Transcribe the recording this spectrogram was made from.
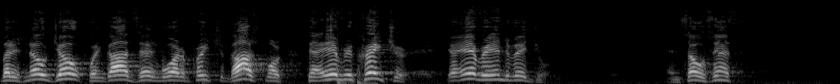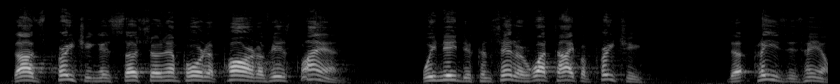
But it's no joke when God says we want to preach the gospel to every creature, to every individual. And so, since God's preaching is such an important part of His plan, we need to consider what type of preaching that pleases Him.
